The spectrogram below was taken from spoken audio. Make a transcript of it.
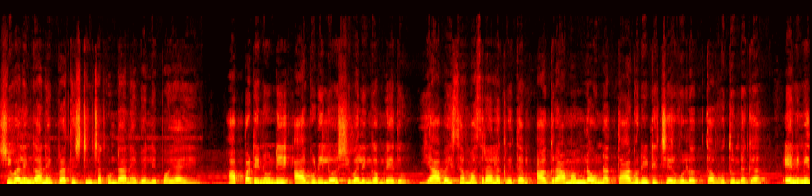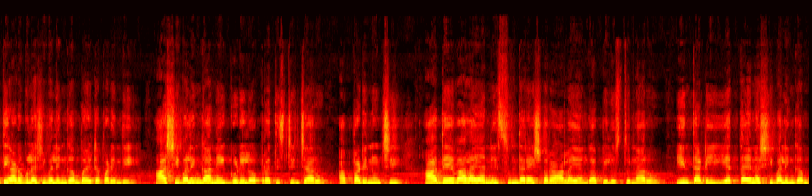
శివలింగాన్ని ప్రతిష్ఠించకుండానే వెళ్ళిపోయాయి. అప్పటి నుండి ఆ గుడిలో శివలింగం లేదు. యాభై సంవత్సరాల క్రితం ఆ గ్రామంలో ఉన్న తాగునీటి చెరువులో తవ్వుతుండగా ఎనిమిది అడుగుల శివలింగం బయటపడింది. ఆ శివలింగాన్ని గుడిలో ప్రతిష్ఠించారు. అప్పటి నుంచి ఆ దేవాలయాన్ని సుందరేశ్వర ఆలయంగా పిలుస్తున్నారు. ఇంతటి ఎత్తైన శివలింగం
